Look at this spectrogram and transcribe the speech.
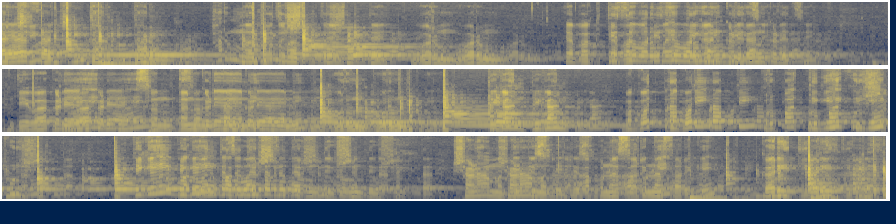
पायाची धर्म धर्म फार महत्त्वाचा शब्द आहे. वर्म वर्म या भक्तीचं वर्म तिघांकडेच आहे. देवाकडे देवाकडे आहे संतांकडे आहे आणि गुरुं गुरुंकडे तिघां तिघांकडे. भगवत प्राप्ती प्राप्ती कृपा तिघेही तिघेही करू शकतात. तिघेही भगवंताचं दर्शन करून देऊ शकतात. क्षणामध्ये क्षणामध्ये आपण सारखे करीत करीत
